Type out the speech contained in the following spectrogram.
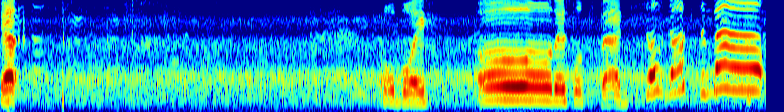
Yep. Oh boy. Oh, this looks bad. Don't knock them out!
